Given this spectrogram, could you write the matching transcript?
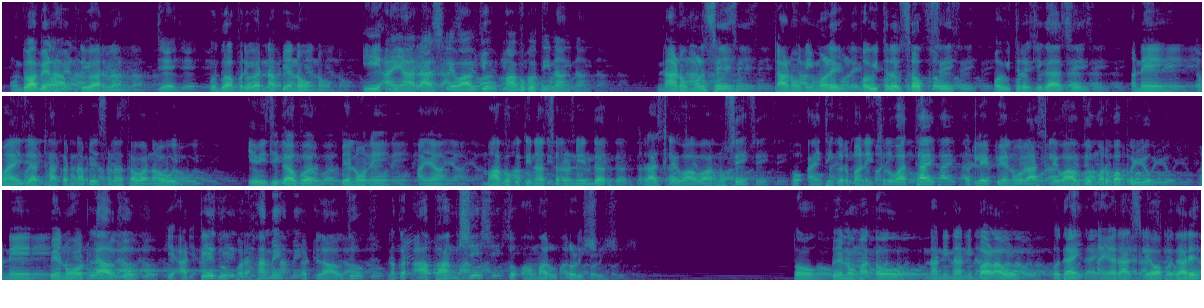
ઊંધવા બેના પરિવારના જે ઊંધવા પરિવારના બહેનો, એ અહીંયા રાસ લેવા આવજો મા ભગવતીના નાણું મળશે, ટાણું નહીં મળે, પવિત્ર શોખ છે, પવિત્ર જગ્યા છે, અને એમાં જ્યાં ઠાકરના બેસણા થવાના હોય, એવી જગ્યા પર બહેનોને અહીંયા મા ભગવતીના શરણની અંદર રાસ લેવા આવવાનું છે. તો અહીંથી ગરબાની શરૂઆત થાય એટલે બેનો રાસ લેવા આવજો મારો બાપલ્યો અને બેનો એટલે આવજો કે આ ટેજ ઉપર સામે એટલે આવજો, નકર આ ભાંગશે તો અમારું તળશે. તો બેનો માતાઓ, નાની નાની બાળાઓ બધાય અહીંયા રાસ લેવા પધારે.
